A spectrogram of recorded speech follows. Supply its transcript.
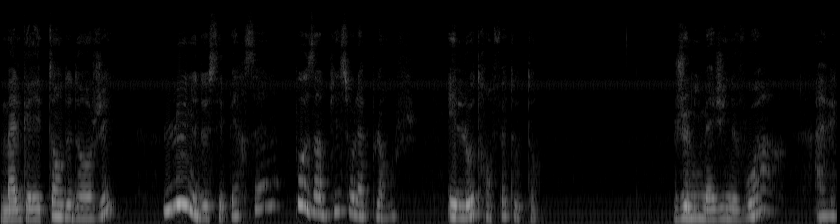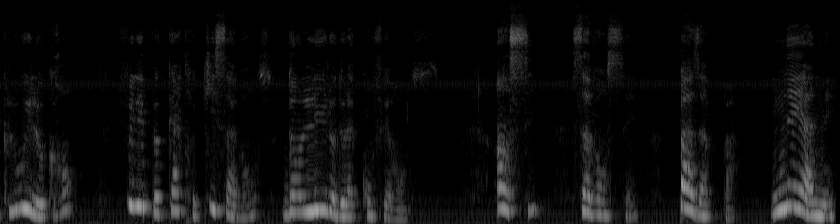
Malgré tant de dangers l'une de ces personnes pose un pied sur la planche et l'autre en fait autant je m'imagine voir avec louis le grand philippe iv qui s'avance dans l'île de la conférence. Ainsi s'avançaient pas à pas nez à nez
